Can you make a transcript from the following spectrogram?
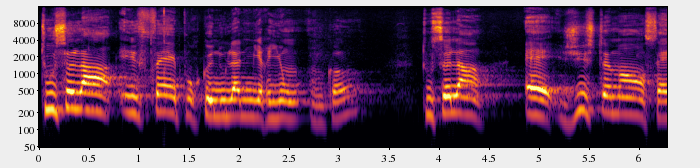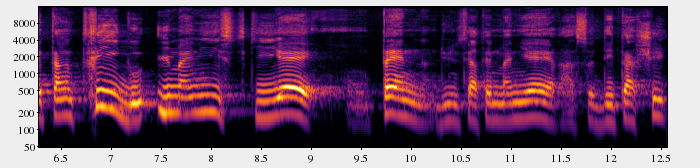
Tout cela est fait pour que nous l'admirions encore. Tout cela est justement cette intrigue humaniste qui est, on peine d'une certaine manière à se détacher,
